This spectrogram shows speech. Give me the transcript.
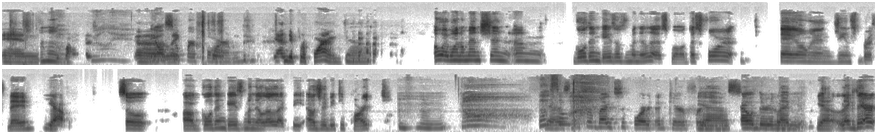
and Mhm. provided, really? They uh, also like performed. yeah, and they performed. Yeah. oh, I want to mention um Golden Gays of Manila as well. That's for Taehyung and Jean's birthday. Yeah. So, uh, Golden Gays Manila, like the LGBT part, Mm-hmm. That's yes, so they provide support and care for the Yes. elderly. like yeah like they are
